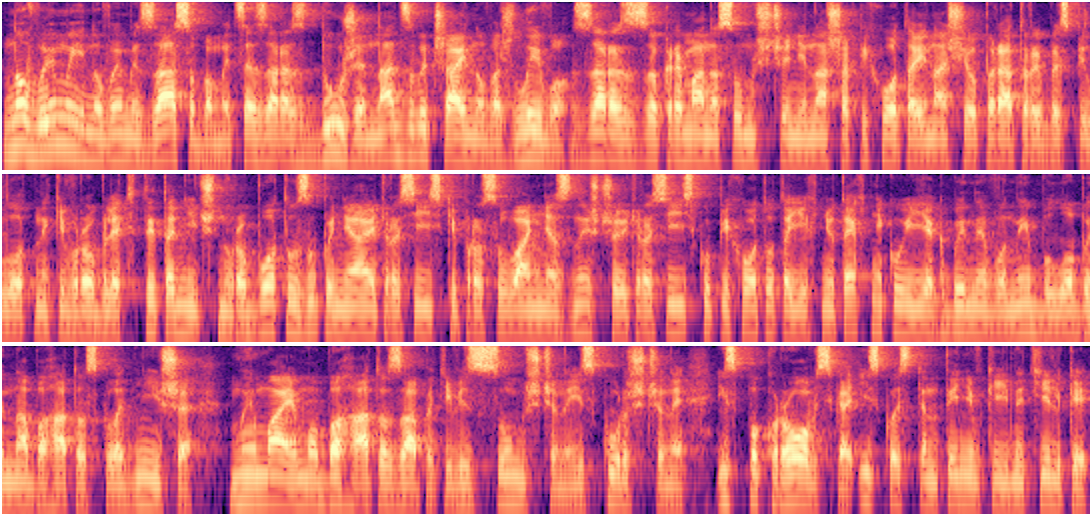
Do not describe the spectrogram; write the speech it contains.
новими і новими засобами. Це зараз дуже надзвичайно важливо. Зараз, зокрема, на Сумщині, наша піхота і наші оператори безпілотників роблять титанічну роботу, зупиняють російські просування, знищують російську піхоту та їхню техніку. І якби не вони, було би набагато складніше. Ми маємо багато запитів із Сумщини, із Курщини, із Покровська, із Костянтинівки і не тільки.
